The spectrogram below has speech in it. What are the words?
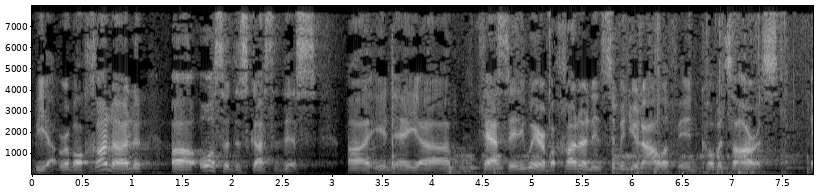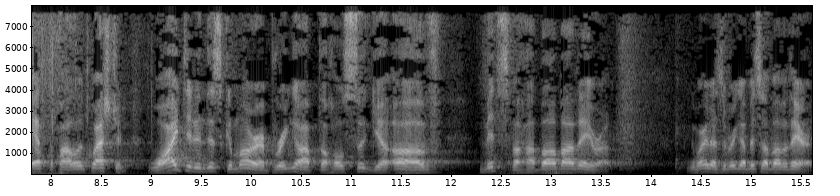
Bia. Reb Elchanan uh, also discussed this uh, in a uh, fascinating way. Reb Elchanan in Simon Yud Aleph in Kovetz He'aros asked the following question: Why did in this Gemara bring up the whole sugya of mitzvah haba bavera? Gemara doesn't bring up mitzvah haba bavera,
